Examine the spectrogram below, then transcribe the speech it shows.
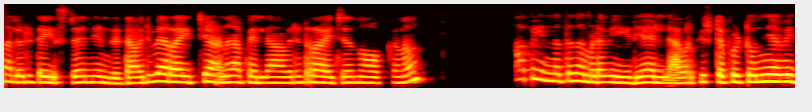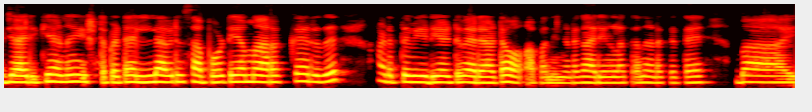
നല്ലൊരു ടേസ്റ്റ് തന്നെയുണ്ട് കേട്ടോ ഒരു വെറൈറ്റിയാണ് അപ്പോൾ എല്ലാവരും ട്രൈ ചെയ്ത് നോക്കണം. അപ്പോൾ ഇന്നത്തെ നമ്മുടെ വീഡിയോ എല്ലാവർക്കും ഇഷ്ടപ്പെട്ടു എന്ന് ഞാൻ വിചാരിക്കുകയാണ്. ഇഷ്ടപ്പെട്ട എല്ലാവരും സപ്പോർട്ട് ചെയ്യാൻ മറക്കരുത്. അടുത്ത വീഡിയോ ആയിട്ട് വരാട്ടോ. അപ്പോൾ നിങ്ങളുടെ കാര്യങ്ങളൊക്കെ നടക്കട്ടെ. ബായ്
